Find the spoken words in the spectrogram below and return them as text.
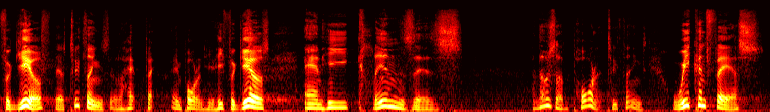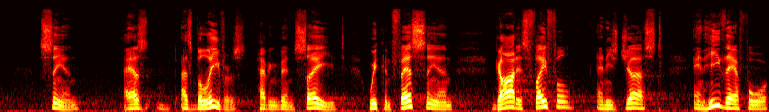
forgive. There's two things that are important here. He forgives and he cleanses. And those are important two things. We confess sin as, as believers, having been saved. We confess sin. God is faithful and he's just, and he therefore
